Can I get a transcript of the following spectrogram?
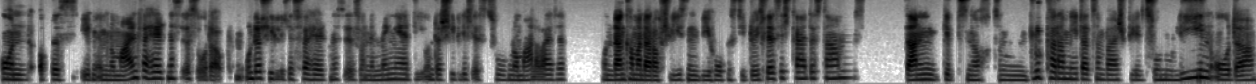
und ob das eben im normalen Verhältnis ist oder ob ein unterschiedliches Verhältnis ist und eine Menge, die unterschiedlich ist zu normalerweise. Und dann kann man darauf schließen, wie hoch ist die Durchlässigkeit des Darms. Dann gibt es noch zum Blutparameter zum Beispiel Zonulin oder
